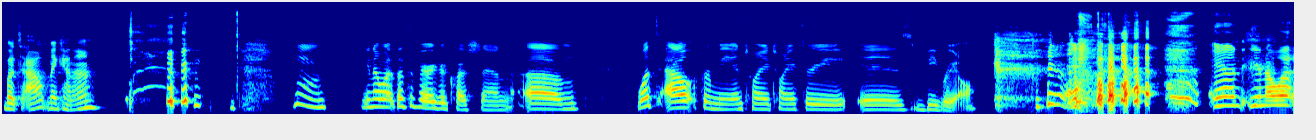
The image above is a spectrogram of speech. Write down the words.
What's out, McKenna? hmm. You know what? That's a very good question. Um, what's out for me in 2023 is be real. and you know what?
